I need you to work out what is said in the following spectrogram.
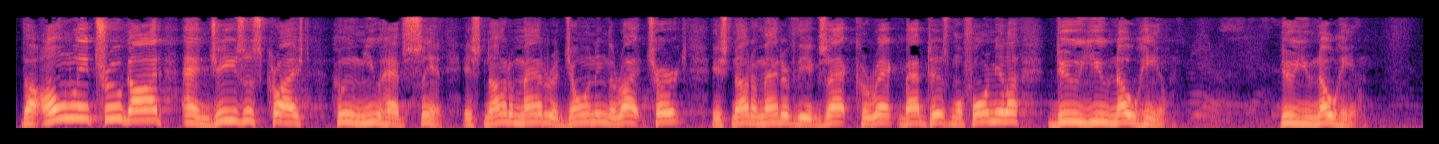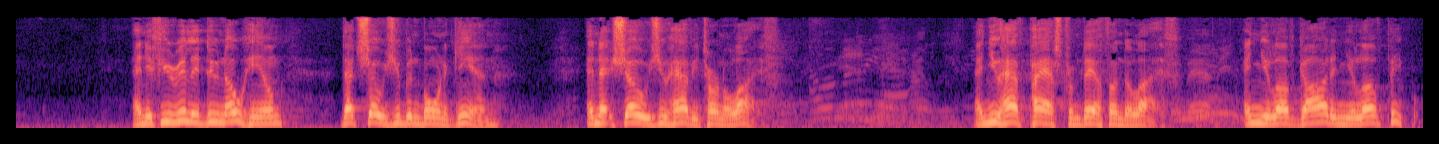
the only true God, and Jesus Christ, whom you have sent. It's not a matter of joining the right church. It's not a matter of the exact correct baptismal formula. Do you know Him? Do you know Him? And if you really do know Him, that shows you've been born again, and that shows you have eternal life. And you have passed from death unto life. And you love God and you love people.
